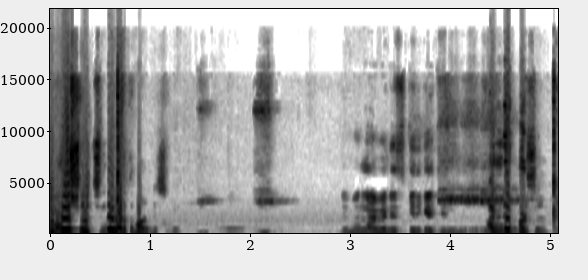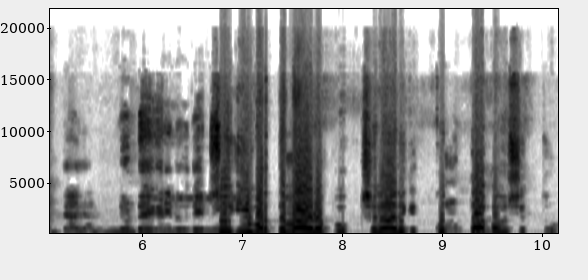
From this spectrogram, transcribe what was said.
ఎమోషన్ వచ్చిందా వర్తమానం హండ్రెడ్ పర్సెంట్. సో ఈ వర్తమానపు క్షణానికి కొంత భవిష్యత్తు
